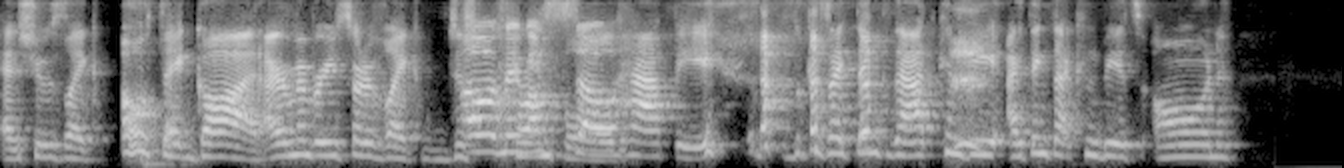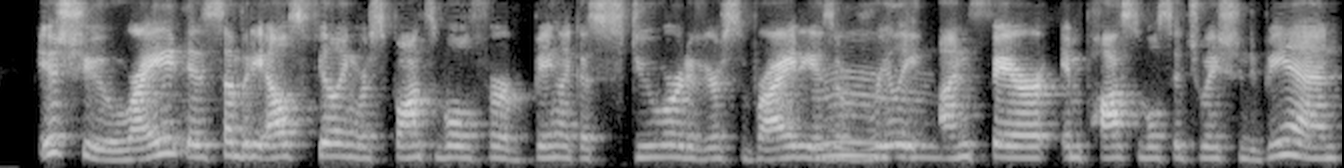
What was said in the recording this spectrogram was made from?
And she was like, "Oh, thank God!" I remember you sort of like just oh, it made me so happy because I think that can be I think that can be its own issue, right? Is somebody else feeling responsible for being like a steward of your sobriety is mm. a really mm. unfair, impossible situation to be in.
